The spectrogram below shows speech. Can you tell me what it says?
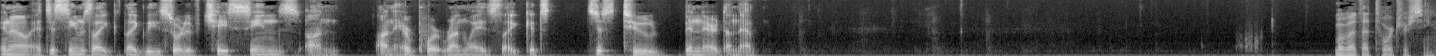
You know it just seems like like these sort of chase scenes on on airport runways like it's just too been there done that. What about that torture scene?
